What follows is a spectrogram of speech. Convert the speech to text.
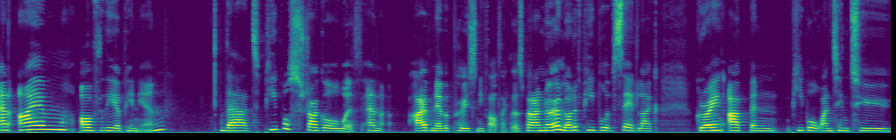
And I am of the opinion that people struggle with, and I've never personally felt like this, but I know a lot of people have said, like, growing up and people wanting to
